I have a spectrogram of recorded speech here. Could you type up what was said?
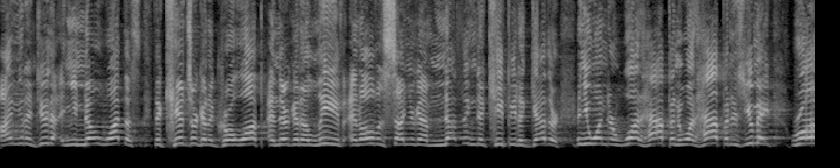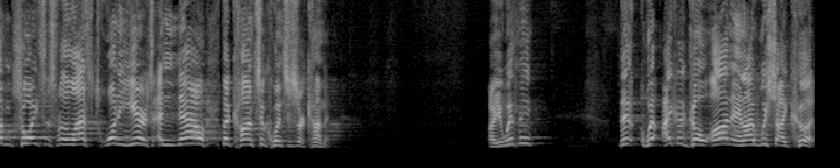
I'm going to do that. And you know what? The, the kids are going to grow up and they're going to leave, and all of a sudden you're going to have nothing to keep keep you together. And you wonder what happened. And what happened is you made wrong choices for the last 20 years, and now the consequences are coming. Are you with me? I could go on, and I wish I could.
